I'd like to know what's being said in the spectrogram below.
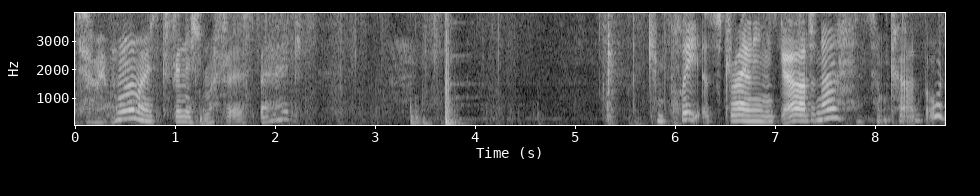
So I almost finished my first bag. Complete Australian gardener and some cardboard.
